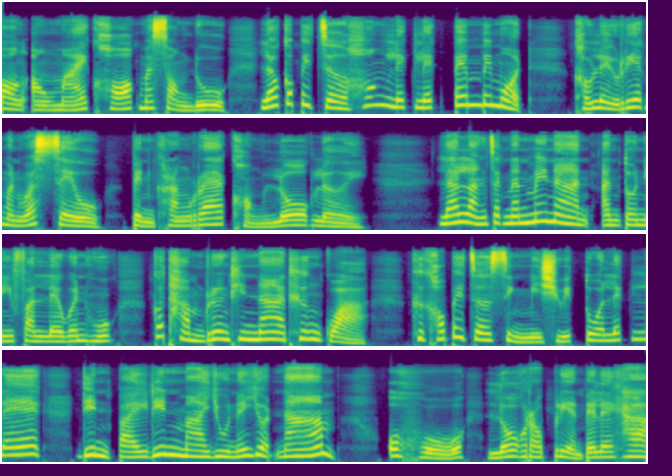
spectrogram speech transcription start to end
ลองเอาไม้คอกมาส่องดู แล้วก็ไปเจอห้องเล็ก ๆ เต็มไปหมด เขาเลยเรียกมันว่าเซลล์ เป็นครั้งแรกของโลกเลย และหลังจากนั้นไม่นานอันโตนีฟันเลเวนฮุกก็ทำเรื่องที่น่าทึ่งกว่า คือเขาไปเจอสิ่งมีชีวิตตัวเล็กๆ ดิ้นไปดิ้นมาอยู่ในหยดน้ำโอ้โห โลกเราเปลี่ยนไปเลยค่ะ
